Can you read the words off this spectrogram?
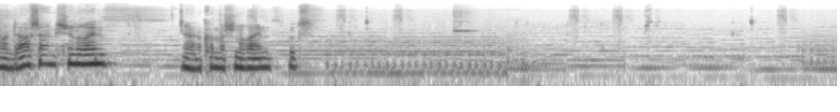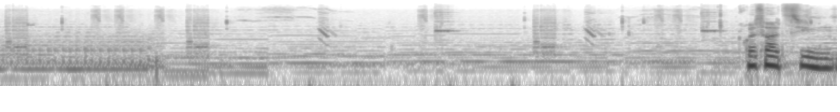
Man darf da eigentlich schon rein? Ja, da kommen wir schon rein. Gut. Größer als 7.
